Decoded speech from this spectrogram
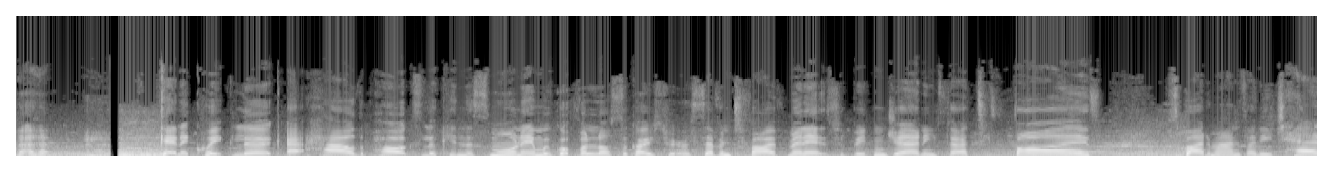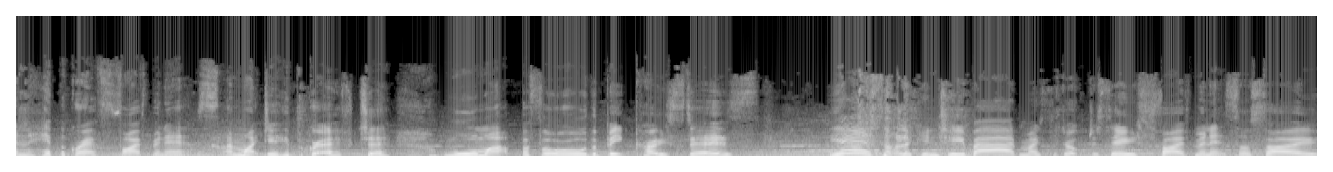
Getting a quick look at how the park's looking this morning. We've got Velocicoaster at 75 minutes, Forbidden Journey 35, Spider-Man's only 10, Hippogriff 5 minutes. I might do Hippogriff to warm up before all the big coasters. Yeah, it's not looking too bad. Most of Dr. Seuss, 5 minutes or so.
